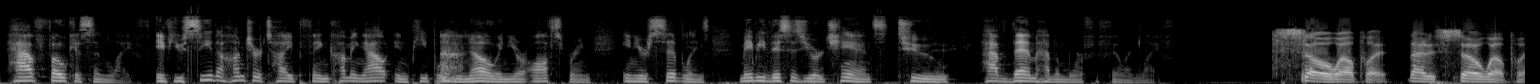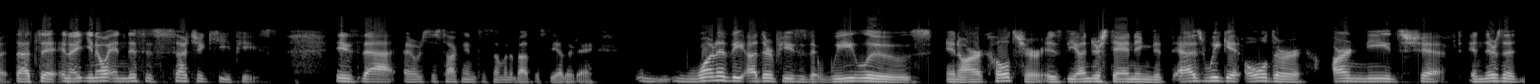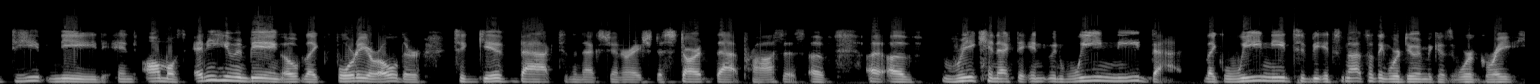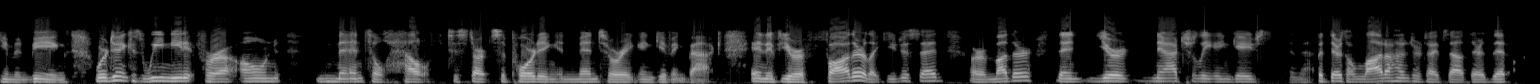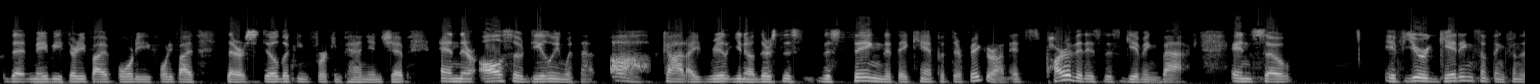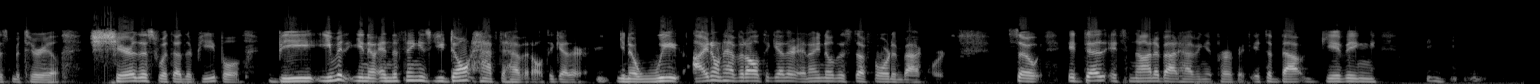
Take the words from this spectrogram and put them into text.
have focus in life. If you see the hunter type thing coming out in people you uh-huh. know, in your offspring, in your siblings, maybe this is your chance to have them have a more fulfilling life. So well put. That is so well put. That's it. And I, you know, and this is such a key piece. Is that I was just talking to someone about this the other day. One of the other pieces that we lose in our culture is the understanding that as we get older, our needs shift and there's a deep need in almost any human being over like 40 or older to give back to the next generation to start that process of uh, of reconnecting and, and we need that. Like we need to be it's not something we're doing because we're great human beings. We're doing it because we need it for our own mental health to start supporting and mentoring and giving back. And if you're a father, like you just said, or a mother, then you're naturally engaged in that. But there's a lot of hunter types out there that that maybe 35, 40, 45 that are still looking for companionship and they're also dealing with that. Oh god, I really, you know, there's this this thing that they can't put their finger on. It's part of it is this giving back. And so if you're getting something from this material, share this with other people. Be even, you know, and the thing is, you don't have to have it all together. You know, we, I don't have it all together, and I know this stuff forward and backwards. So it does. It's not about having it perfect. It's about giving,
